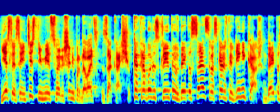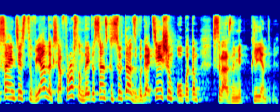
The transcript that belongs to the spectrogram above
если сайентист не умеет свое решение продавать заказчику. Как работать с клиентами в Data Science, расскажет Евгений Кашин, Data Scientist в Яндексе, а в прошлом Data Science консультант с богатейшим опытом с разными клиентами.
